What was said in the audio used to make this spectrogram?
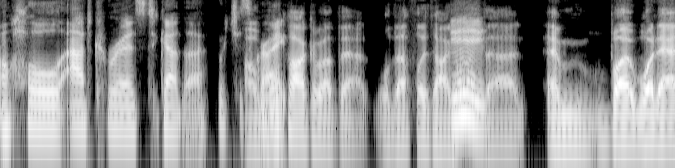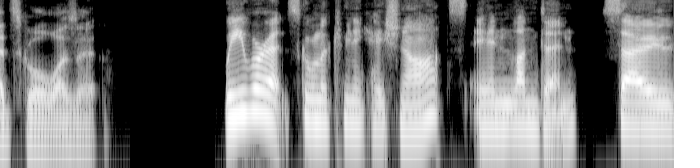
our whole ad careers together, which is Oh, we'll great. talk about that. We'll definitely talk Mm. about that. And but what ad school was it? We were at School of Communication Arts in London. So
